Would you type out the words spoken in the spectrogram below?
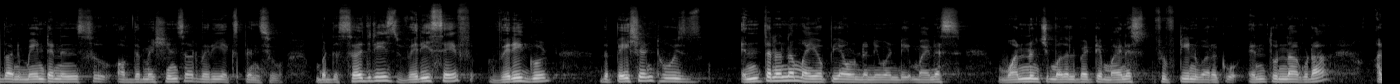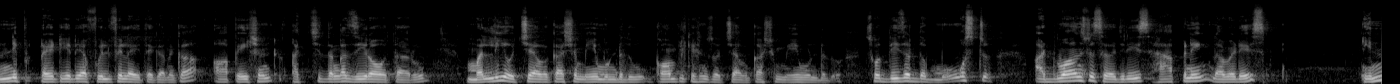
దాని maintenance of the machines are very expensive but the surgery is very safe very good the patient who is ఎంతనన్నా మయోపియా ఉండనివ్వండి మైనస్ వన్ నుంచి మొదలుపెట్టి మైనస్ ఫిఫ్టీన్ వరకు ఎంత ఉన్నా కూడా అన్ని క్రైటీరియా ఫుల్ఫిల్ అయితే కనుక ఆ పేషెంట్ ఖచ్చితంగా జీరో అవుతారు. మళ్ళీ వచ్చే అవకాశం ఏముండదు కాంప్లికేషన్స్ వచ్చే అవకాశం ఏముండదు so these are the most advanced surgeries happening nowadays in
